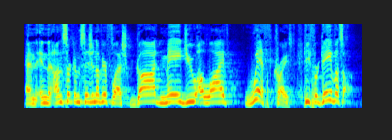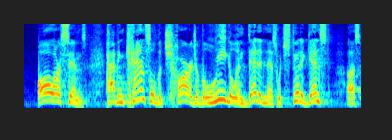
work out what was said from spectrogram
and in the uncircumcision of your flesh, God made you alive with Christ. He forgave us all our sins, having canceled the charge of the legal indebtedness which stood against us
